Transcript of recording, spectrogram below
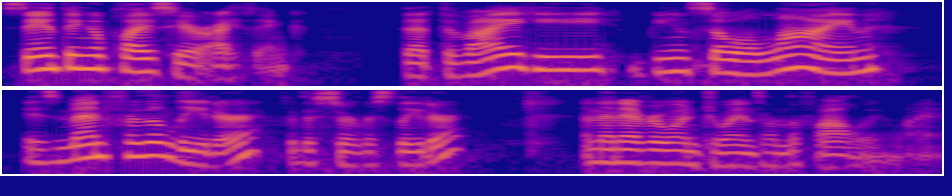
same thing applies here, I think, that the Vayehi binsoa line is meant for the leader, for the service leader, and then everyone joins on the following line.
